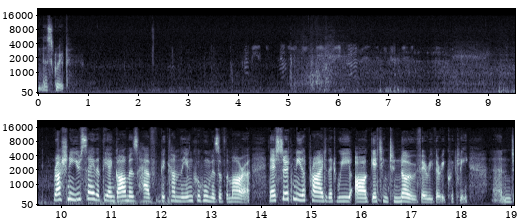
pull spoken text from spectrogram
in this group. Rashni, you say that the Angamas have become the Nkuhumas of the Mara. They're certainly the pride that we are getting to know very, very quickly. And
